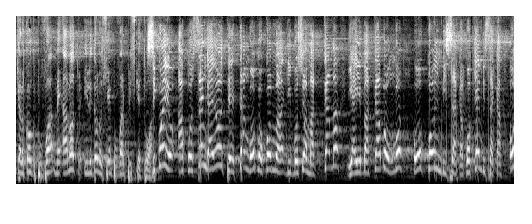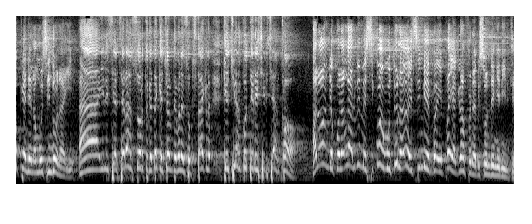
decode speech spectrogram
quelconque pouvoir, mais à l'autre, il lui donne aussi un pouvoir plus que toi. Ah, il cherchera en sorte que dès que tu arrives devant les obstacles, que tu as encore te rechercher encore. Alors ndeko na ngai alobi me sikoyo motu na yo esimbi epai epai ya grand frère na biso ndenge nini te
